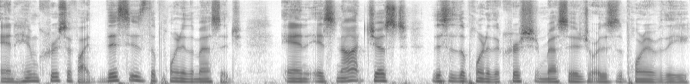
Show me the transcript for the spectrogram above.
and him crucified. This is the point of the message. And it's not just this is the point of the Christian message or this is the point of the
